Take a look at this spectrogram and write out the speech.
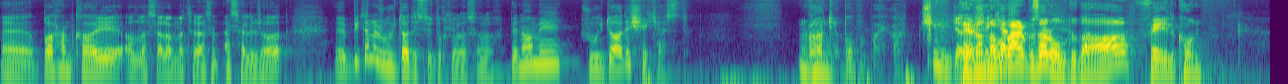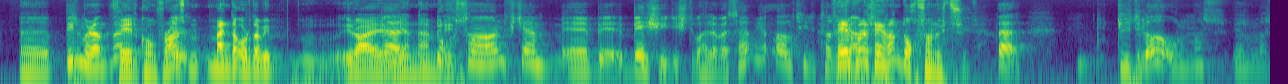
e, ba həmkarı Allah səlamət eləsin Əsəli Rad e, bir dənə ruydad istedik yola salaq. Benami ruydad şəkəst. Brat baba bayaq kim gəlir? Tehranda bu bərqüzar oldu da Failcon. E, bilmirəm mən. Fail konfrans e, mən də orada bir e, irayə edəndən biri e, idi. 90 fikirəm 5 e, idi iştibah eləməsəm ya 6 idi. Failcon Tehran 93-cüdür. Bəli. Dedilər olmaz, olmaz.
